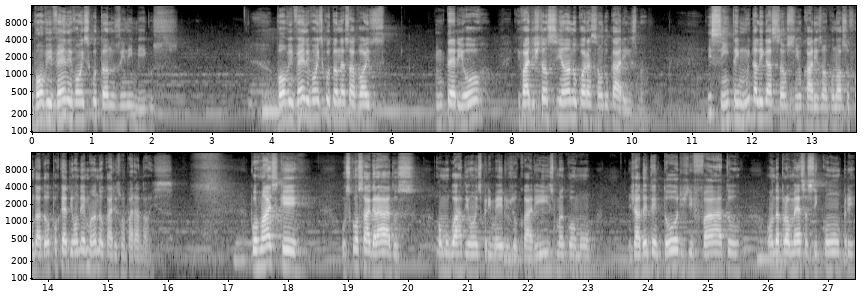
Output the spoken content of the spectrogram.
vão vivendo e vão escutando os inimigos. Vão vivendo e vão escutando essa voz interior que vai distanciando o coração do carisma. E sim, tem muita ligação, sim, o carisma com o nosso fundador, porque é de onde emana o carisma para nós. Por mais que os consagrados, como guardiões primeiros do carisma, como já detentores de fato, onde a promessa se cumpre,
